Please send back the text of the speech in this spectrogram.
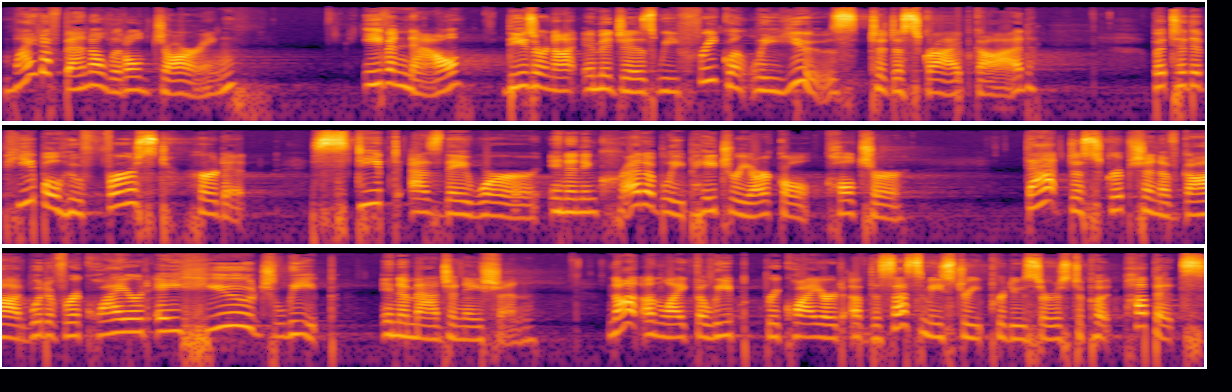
might have been a little jarring. Even now, these are not images we frequently use to describe God. But to the people who first heard it, steeped as they were in an incredibly patriarchal culture, that description of God would have required a huge leap in imagination not unlike the leap required of the Sesame Street producers to put puppets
